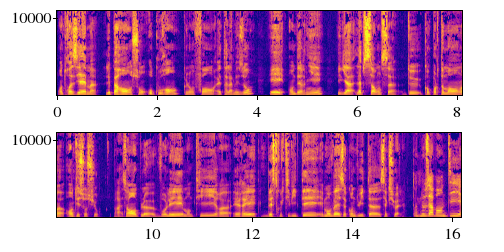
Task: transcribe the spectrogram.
En troisième, les parents sont au courant que l'enfant est à la maison. Et en dernier, il y a l'absence de comportements antisociaux. Par exemple, voler, mentir, errer, destructivité et mauvaise conduite euh, sexuelle. Donc nous avons dit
